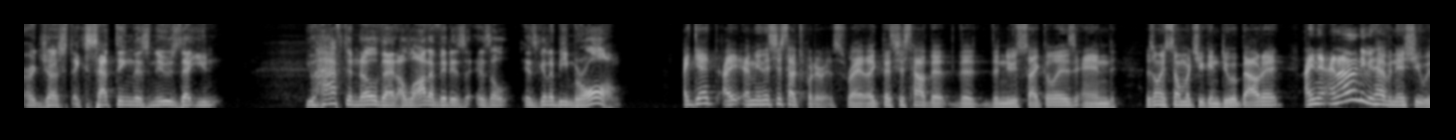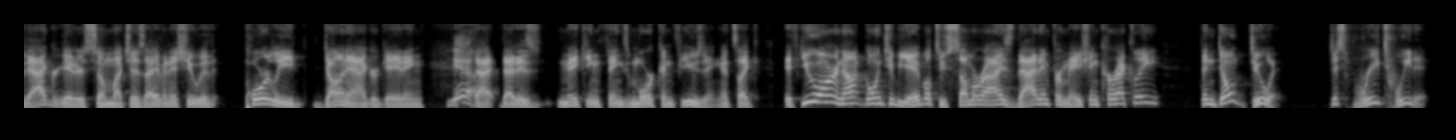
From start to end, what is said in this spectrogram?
are just accepting this news that you you have to know that a lot of it is is a, is going to be wrong. I get I I mean it's just how Twitter is, right? Like that's just how the the the news cycle is and there's only so much you can do about it. I, and I don't even have an issue with aggregators so much as I have an issue with poorly done aggregating yeah that that is making things more confusing it's like if you are not going to be able to summarize that information correctly then don't do it just retweet it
